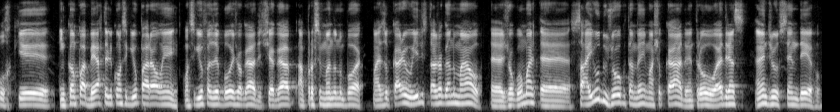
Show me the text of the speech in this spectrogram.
Porque em campo aberto ele conseguiu parar o Henry, conseguiu fazer boas jogadas, chegar aproximando no box. Mas o Kyrie Willis está jogando mal. É, jogou é, saiu do jogo também machucado. Entrou o Adrian Andrew Senderro.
